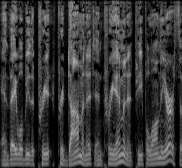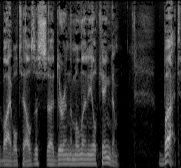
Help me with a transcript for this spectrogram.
And they will be the pre- predominant and preeminent people on the earth, the Bible tells us, uh, during the millennial kingdom. But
